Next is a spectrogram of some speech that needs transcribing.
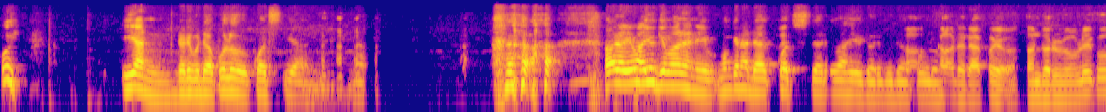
Wih. Ian 2020 quotes Ian. Nah. oh dari Wahyu gimana nih? Mungkin ada quotes dari Wahyu 2020. Oh, kalau dari aku ya, tahun 2020 itu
